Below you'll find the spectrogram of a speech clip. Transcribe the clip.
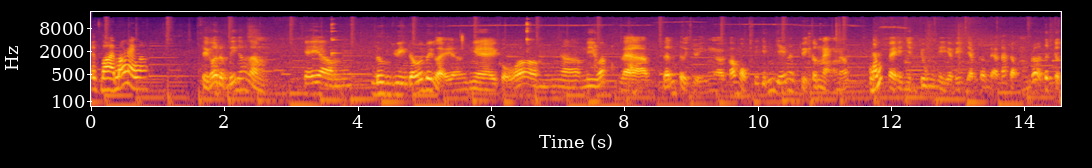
Tuyệt vời món này ngon. Thì có được biết đó là cái um, lương duyên đối với lại uh, nghề của um, uh, Miu á là đến từ chuyện uh, có một cái dính dáng đến chuyện cân nặng nữa. Đúng. vậy thì nhìn chung thì việc giảm cân đã tác động rất là tích cực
